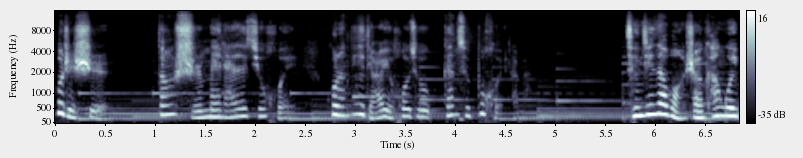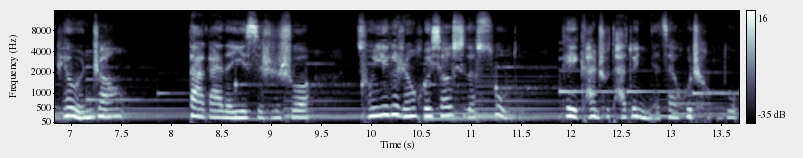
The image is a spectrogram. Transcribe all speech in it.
或者是当时没来得及回，过了那个点儿以后就干脆不回了吧。曾经在网上看过一篇文章，大概的意思是说，从一个人回消息的速度可以看出他对你的在乎程度。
